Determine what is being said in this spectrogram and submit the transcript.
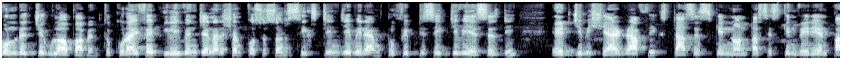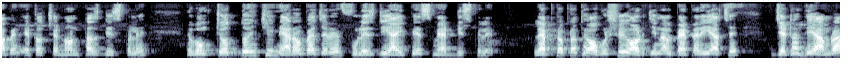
পনেরো ইঞ্চি গুলোও পাবেন। তো core i five eleven generation processor sixteen GB RAM two fifty six GB SSD eight GB share graphics touch screen non touch screen variant পাবেন। এটা হচ্ছে নন টাচ ডিসপ্লে এবং চোদ্দ ইঞ্চি ন্যারো ব্যাজারের full HD IPS matte display ল্যাপটপটাতে অবশ্যই অরিজিনাল ব্যাটারি আছে, যেটা দিয়ে আমরা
